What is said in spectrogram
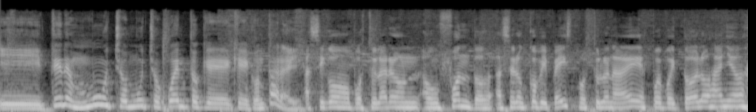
Y tiene mucho, mucho cuento que, que, contar ahí. Así como postular a un, a un fondo, hacer un copy-paste, postulo una vez y después voy todos los años.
